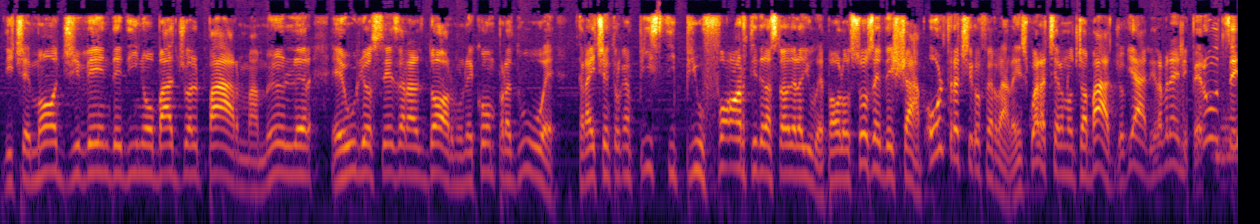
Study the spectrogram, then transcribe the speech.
dice Moggi vende Dino Baggio al Parma, Müller e Julio Cesar al Dortmund, ne compra due tra i centrocampisti più forti della storia della Juve, Paolo Sosa e Deschamps, oltre a Ciro Ferrara, in squadra c'erano già Baggio, Viali, Ravanelli, Peruzzi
